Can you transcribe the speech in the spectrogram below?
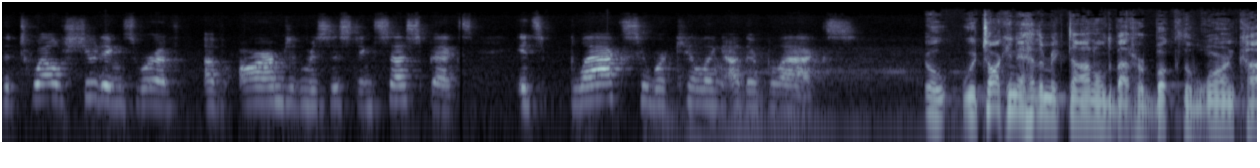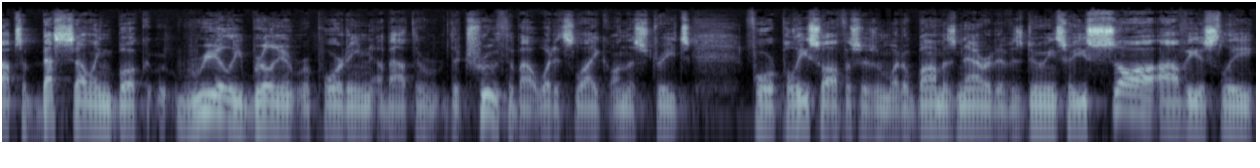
the 12 shootings were of, of armed and resisting suspects. It's blacks who were killing other blacks. Oh, we're talking to Heather Mac Donald about her book, The War on Cops, a best selling book, really brilliant reporting about the, the truth about what it's like on the streets for police officers and what Obama's narrative is doing. So you saw, obviously,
